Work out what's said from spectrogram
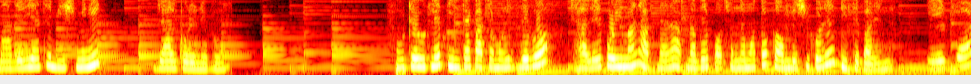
মাঝারি আছে বিশ মিনিট জাল করে নেব। ফুটে উঠলে তিনটা কাঁচামরিচ দেব। ঝালের পরিমাণ আপনারা আপনাদের পছন্দ মতো কম বেশি করে দিতে পারেন। এরপর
